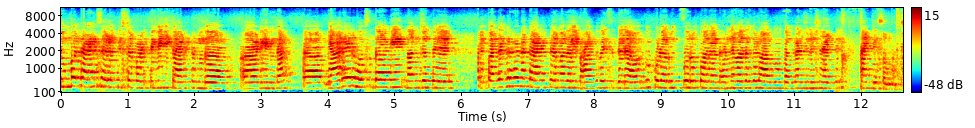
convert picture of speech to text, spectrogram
ತುಂಬಾ ಥ್ಯಾಂಕ್ಸ್ ಹೇಳಕ್ ಇಷ್ಟಪಡ್ತೀವಿ ಈ ಕಾರ್ಯಕ್ರಮದ ಅಡಿಯಿಂದ. ಯಾರ್ಯಾರು ಹೊಸದಾಗಿ ನನ್ನ ಜೊತೆ ಪದಗ್ರಹಣ ಕಾರ್ಯಕ್ರಮದಲ್ಲಿ ಭಾಗವಹಿಸಿದ್ದಾರೆ ಅವ್ರಿಗೂ ಕೂಡ ಹೃತ್ಪೂರ್ವಕವಾದ ಧನ್ಯವಾದಗಳು ಹಾಗೂ ಕಂಗ್ರಾಚುಲೇಷನ್ ಹೇಳ್ತೀನಿ. ಥ್ಯಾಂಕ್ ಯು ಸೋ ಮಚ್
